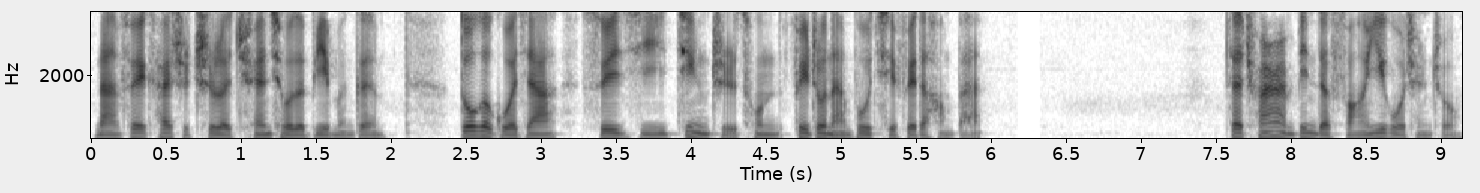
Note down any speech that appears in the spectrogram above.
南非开始吃了全球的闭门羹，多个国家随即禁止从非洲南部起飞的航班。在传染病的防疫过程中，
